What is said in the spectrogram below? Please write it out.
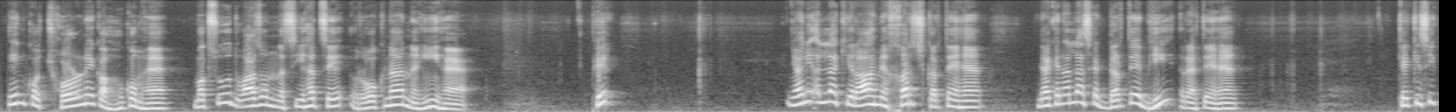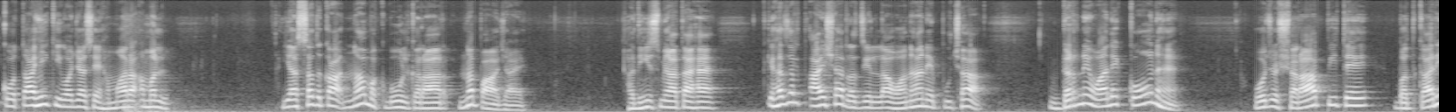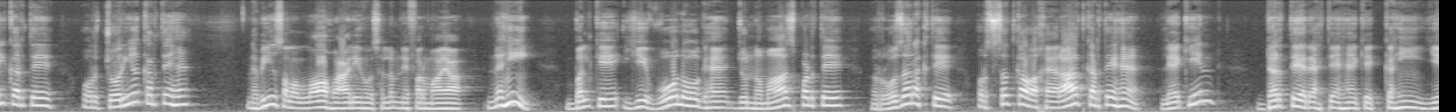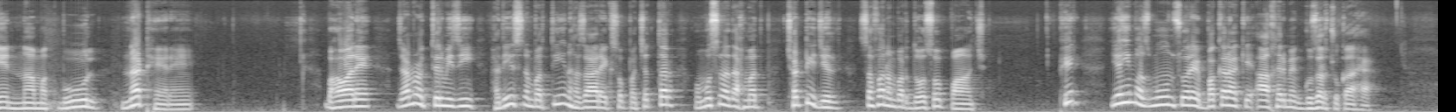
ان کو چھوڑنے کا حکم ہے، مقصود واض و نصیحت سے روکنا نہیں ہے۔ پھر یعنی اللہ کی راہ میں خرچ کرتے ہیں، لیکن اللہ سے ڈرتے بھی رہتے ہیں کہ کسی کوتاہی کی وجہ سے ہمارا عمل یا صدقہ نہ مقبول قرار نہ پا جائے۔ حدیث میں آتا ہے کہ حضرت عائشہ رضی اللہ عنہ نے پوچھا، ڈرنے والے کون ہیں؟ وہ جو شراب پیتے، بدکاری کرتے اور چوریاں کرتے ہیں؟ نبی صلی اللہ علیہ وسلم نے فرمایا، نہیں، بلکہ یہ وہ لوگ ہیں جو نماز پڑھتے، روزہ رکھتے اور صدقہ و خیرات کرتے ہیں، لیکن ڈرتے رہتے ہیں کہ کہیں یہ نامقبول نہ ٹھہریں۔ بہوالے جامع ترمیزی حدیث نمبر تین ہزار ایک سو پچہتر و مسند احمد، چھٹی جلد، صفحہ نمبر دو سو پانچ۔ پھر یہی مضمون سورہ بکرا کے آخر میں گزر چکا ہے۔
